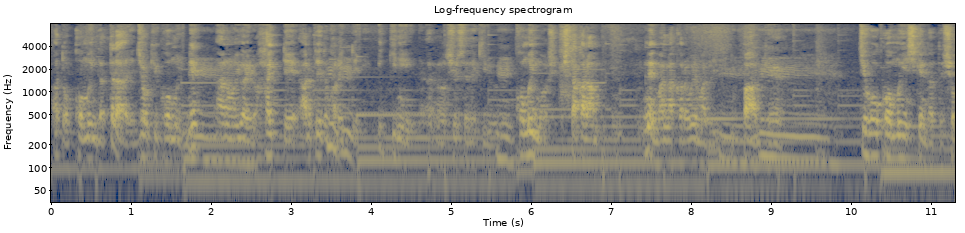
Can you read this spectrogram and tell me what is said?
あと公務員だったら上級公務員ね、うん。あのいわゆる入ってある程度から行って、一気にあの出世できる、ん。公務員も下から、ね、真ん中から上までいっぱいあって、地方公務員試験だって初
